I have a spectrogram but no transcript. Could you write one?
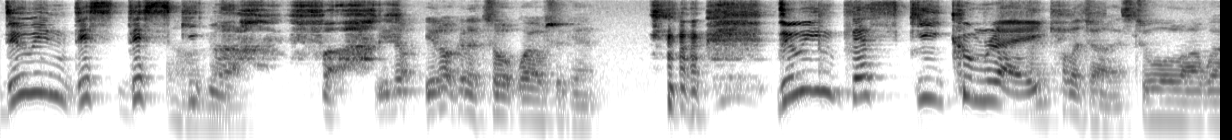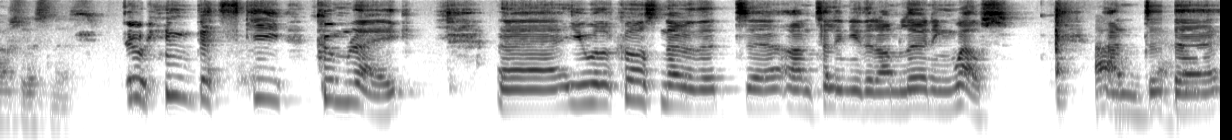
doing this this Oh, no. ah, fuck. You're not, you're not going to talk Welsh again. doing Deski I apologise to all our Welsh listeners. doing Deski Cymraeg, uh, you will of course know that uh, I'm telling you that I'm learning Welsh. Oh, and yeah. uh,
